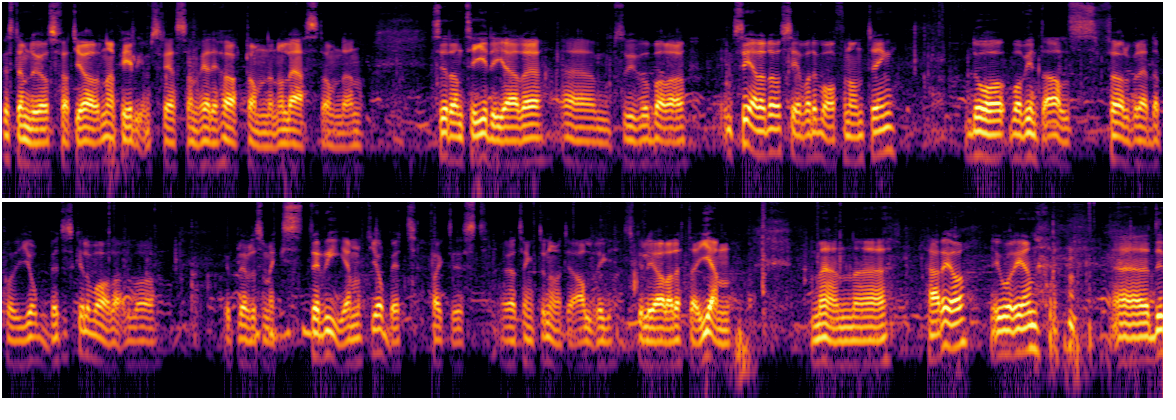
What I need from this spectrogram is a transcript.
bestämde vi oss för att göra den här pilgrimsresan. Vi hade hört om den och läst om den sedan tidigare. Ehm, så vi var bara intresserade av att se vad det var för någonting. Då var vi inte alls förberedda på hur jobbigt det skulle vara. Det var, jag upplevde det som extremt jobbigt faktiskt. Jag tänkte nog att jag aldrig skulle göra detta igen. Men eh, här är jag i år igen. Eh, det,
